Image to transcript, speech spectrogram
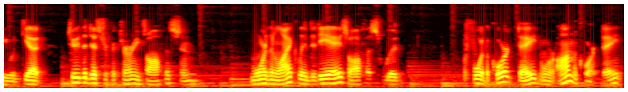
he would get to the district attorney's office, and more than likely the DA's office would, before the court date or on the court date,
